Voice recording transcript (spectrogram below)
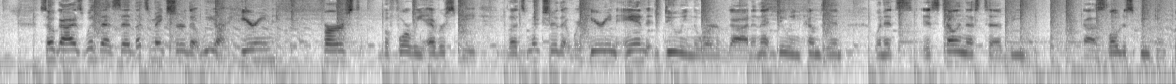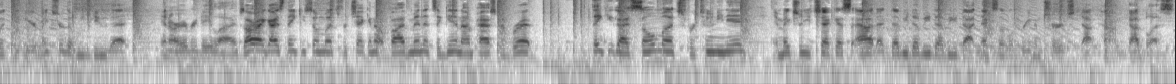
So, guys, with that said, let's make sure that we are hearing first before we ever speak. Let's make sure that we're hearing and doing the Word of God, and that doing comes in when it's it's telling us to be uh, slow to speak and quick to hear. Make sure that we do that in our everyday lives. All right, guys, thank you so much for checking out Five Minutes. Again, I'm Pastor Brett. Thank you guys so much for tuning in, and make sure you check us out at www.nextlevelfreedomchurch.com. God bless.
